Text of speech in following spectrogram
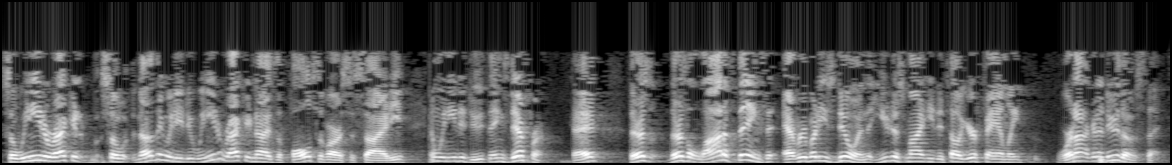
So we need to reckon, so another thing we need to do, we need to recognize the faults of our society and we need to do things different. Okay? There's, there's a lot of things that everybody's doing that you just might need to tell your family, we're not going to do those things.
